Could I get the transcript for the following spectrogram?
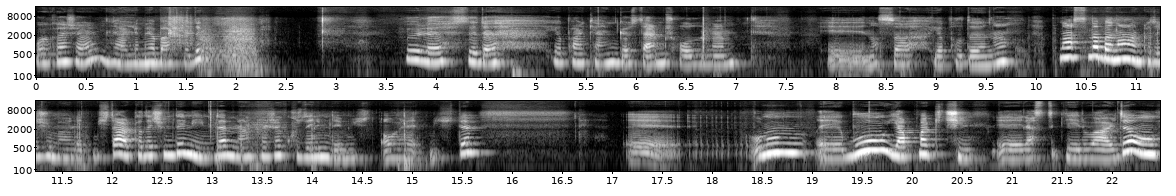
Arkadaşlar ilerlemeye başladık. Böyle size de yaparken göstermiş oldum hem e, nasıl yapıldığını. Bunu aslında bana arkadaşım öğretmişti. Arkadaşım demeyeyim de arkadaşa kuzenim demiş, öğretmişti. E, onun e, bu yapmak için e, lastikleri vardı. O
